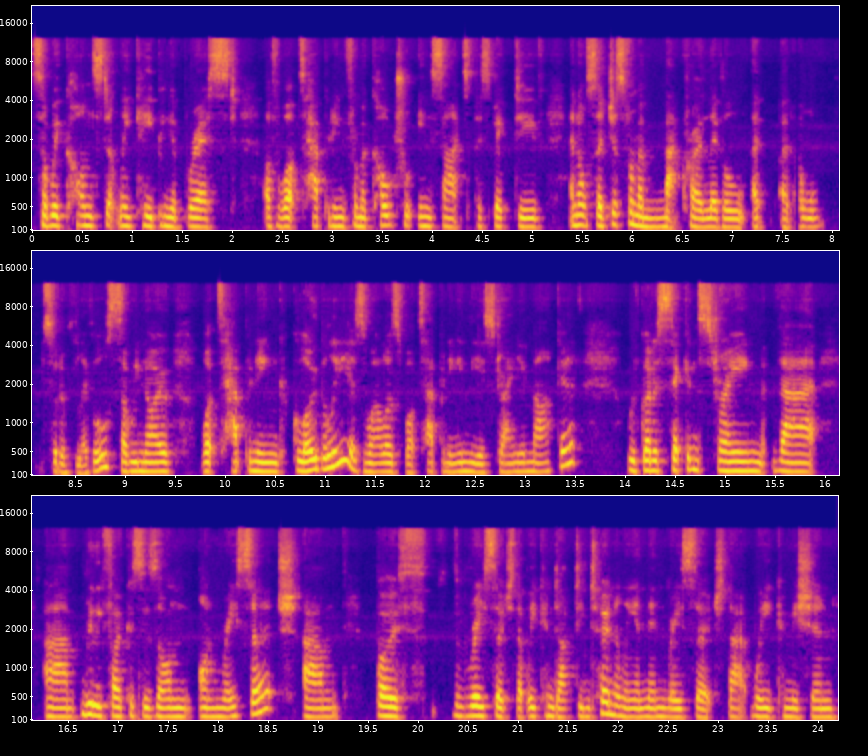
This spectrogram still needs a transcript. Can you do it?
So we're constantly keeping abreast of what's happening from a cultural insights perspective and also just from a macro level at, at all sort of levels. So we know what's happening globally as well as what's happening in the Australian market. We've got a second stream that um, really focuses on on research, um, both the research that we conduct internally and then research that we commission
